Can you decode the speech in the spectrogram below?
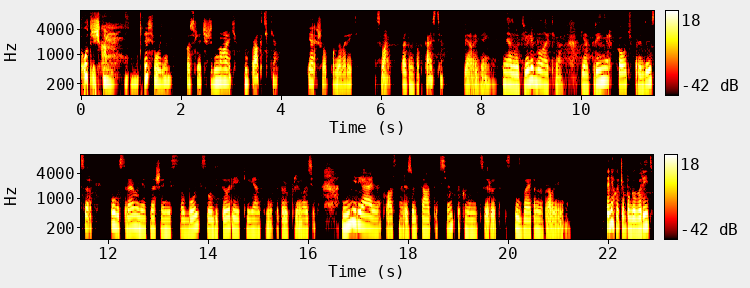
утречка. И сегодня, после очередной практики, я решила поговорить с вами в этом подкасте «Первые деньги». Меня зовут Юлия Балакина. Я тренер, коуч, продюсер по выстраиванию отношений с собой, с аудиторией и клиентами, которые приносят нереально классные результаты всем, кто коммуницирует в этом направлении. Сегодня хочу поговорить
